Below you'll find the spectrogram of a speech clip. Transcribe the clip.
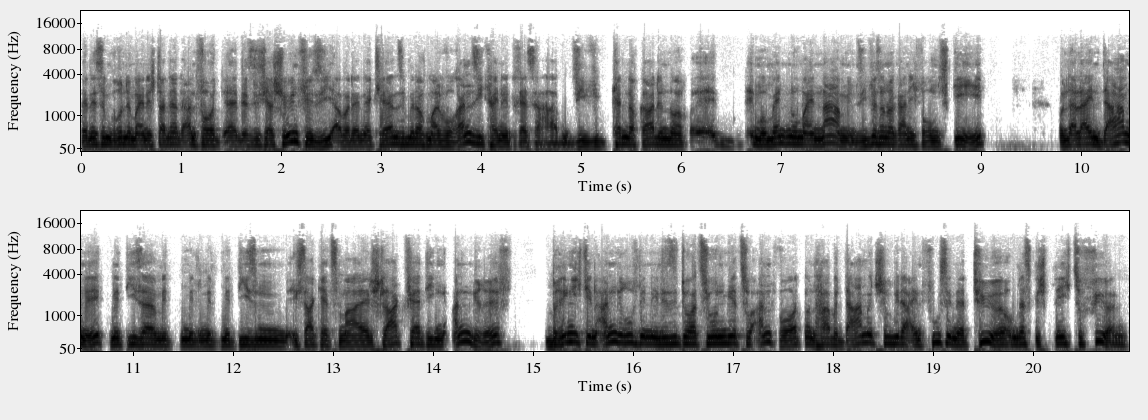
dann ist im Grunde meine Standardantwort, äh, das ist ja schön für Sie, aber dann erklären Sie mir doch mal, woran Sie kein Interesse haben. Sie kennen doch gerade noch äh, im Moment nur meinen Namen. Sie wissen doch gar nicht, worum es geht. Und allein damit, mit dieser, mit, mit, mit, mit diesem, ich sag jetzt mal, schlagfertigen Angriff, bringe ich den Angerufenen in die Situation, mir zu antworten und habe damit schon wieder einen Fuß in der Tür, um das Gespräch zu führen.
